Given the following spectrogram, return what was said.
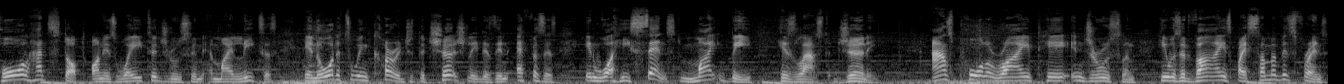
Paul had stopped on his way to Jerusalem in Miletus in order to encourage the church leaders in Ephesus in what he sensed might be his last journey. As Paul arrived here in Jerusalem, he was advised by some of his friends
